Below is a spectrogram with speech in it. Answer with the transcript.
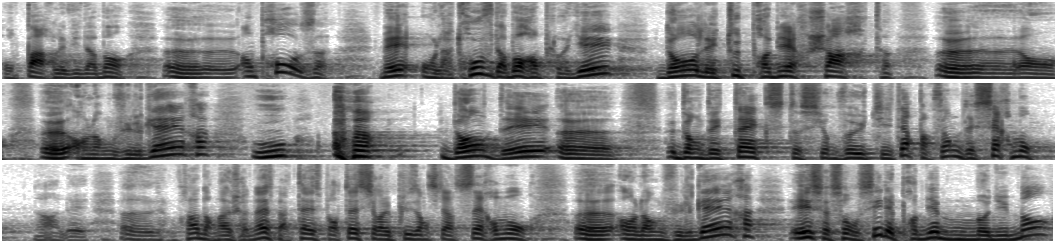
on parle évidemment euh, en prose, mais on la trouve d'abord employée dans les toutes premières chartes en, langue vulgaire ou dans des, dans des textes, si on veut, utilitaires, par exemple des sermons. Hein, dans ma jeunesse, ma thèse portait sur les plus anciens sermons en langue vulgaire, et ce sont aussi les premiers monuments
